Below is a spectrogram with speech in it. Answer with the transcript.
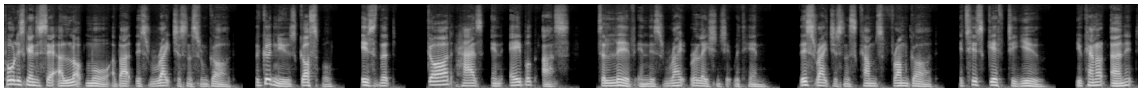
Paul is going to say a lot more about this righteousness from God. The good news, gospel, is that God has enabled us to live in this right relationship with Him. This righteousness comes from God. It's His gift to you. You cannot earn it,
